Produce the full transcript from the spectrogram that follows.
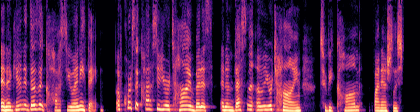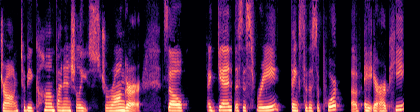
And again, it doesn't cost you anything. Of course, it costs you your time, but it's an investment of your time to become financially strong, to become financially stronger. So, again, this is free thanks to the support of AARP.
